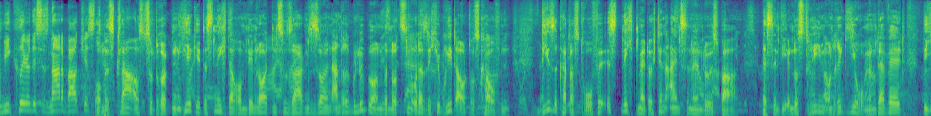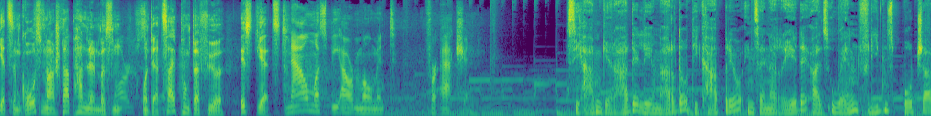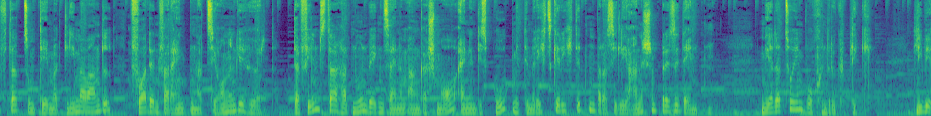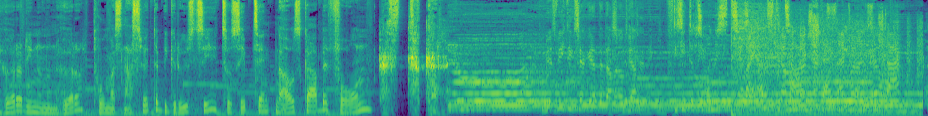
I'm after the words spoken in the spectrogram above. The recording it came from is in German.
Um es klar auszudrücken, hier geht es nicht darum, den Leuten zu sagen, sie sollen andere Glühbirnen benutzen oder sich Hybridautos kaufen. Diese Katastrophe ist nicht mehr durch den Einzelnen lösbar. Es sind die Industrien und Regierungen der Welt, die jetzt im großen Maßstab handeln müssen. Und der Zeitpunkt dafür ist jetzt. Now must be our moment for action. Sie haben gerade Leonardo DiCaprio in seiner Rede als UN-Friedensbotschafter zum Thema Klimawandel vor den Vereinten Nationen gehört. Der Filmstar hat nun wegen seinem Engagement einen Disput mit dem rechtsgerichteten brasilianischen Präsidenten. Mehr dazu im Wochenrückblick. Liebe Hörerinnen und Hörer, Thomas Nasswetter begrüßt Sie zur 17. Ausgabe von Das Zackerl. Mir ist wichtig, sehr geehrte Damen und Herren, die Situation ist sehr, sehr ernst. Die Zahlen steigen immer. Stark.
